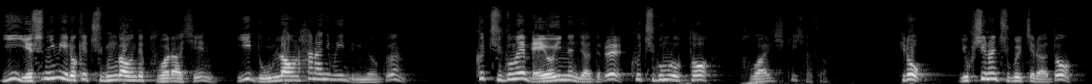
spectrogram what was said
이 예수님이 이렇게 죽음 가운데 부활하신 이 놀라운 하나님의 능력은 그 죽음에 매여 있는 자들을 그 죽음으로부터 부활시키셔서 비록 육신은 죽을지라도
